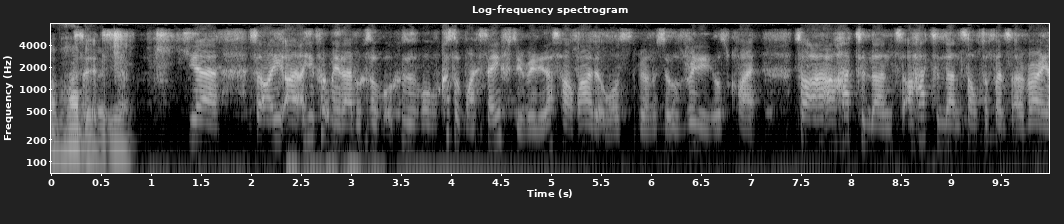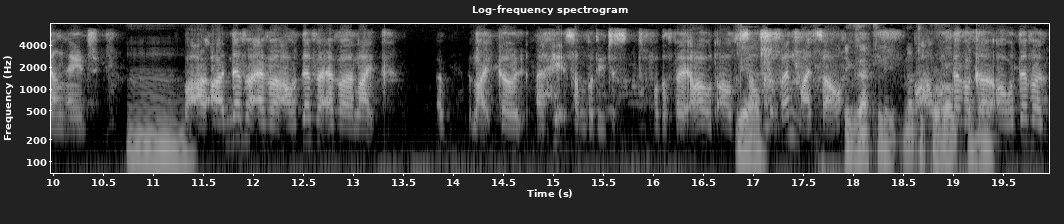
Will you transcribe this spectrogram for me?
I've heard So of it, yeah. Yeah, so I, I, he put me there because of because of, well, because of my safety. Really, that's how bad it was. To be honest, it was really it was quite. So I, I had to learn. I had to learn self defense at a very young age. Mm. But I, I'd never ever. I would never ever like. Uh, like go uh, hit somebody just for the face. I would, I would Yeah. self defend myself. Exactly. Not to But I would never them. go. I would never.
